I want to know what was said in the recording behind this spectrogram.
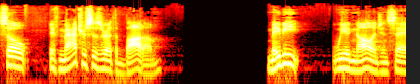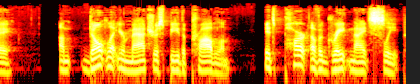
So if mattresses are at the bottom, maybe we acknowledge and say, um, don't let your mattress be the problem. It's part of a great night's sleep.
